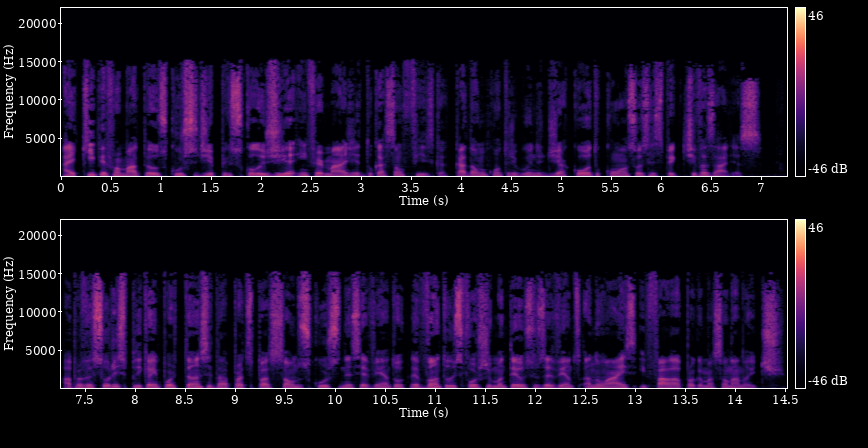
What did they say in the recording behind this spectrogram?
A equipe é formada pelos cursos de psicologia, enfermagem e educação física, cada um contribuindo de acordo com as suas respectivas áreas. A professora explica a importância da participação dos cursos nesse evento, levanta o esforço de manter os seus eventos anuais e fala a programação na noite.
